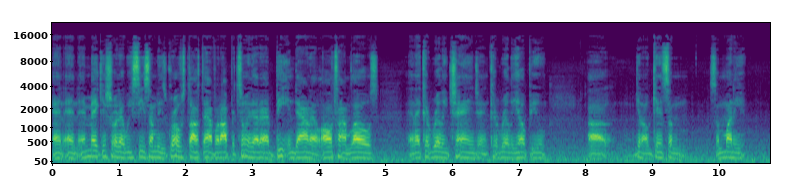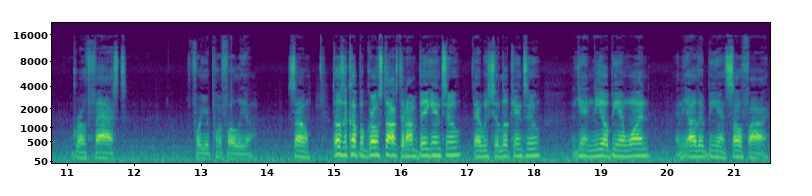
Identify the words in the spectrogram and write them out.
and, and, and making sure that we see some of these growth stocks that have an opportunity that are beaten down at all time lows and they could really change and could really help you, uh, you know, get some some money growth fast for your portfolio. So those are a couple growth stocks that I'm big into that we should look into. Again, NIO being one and the other being SoFi.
